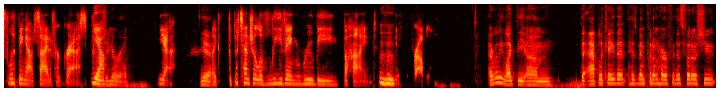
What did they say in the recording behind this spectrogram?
slipping outside of her grasp in yeah general yeah yeah like the potential of leaving ruby behind Mhm. is the problem I really like the um the applique that has been put on her for this photo shoot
